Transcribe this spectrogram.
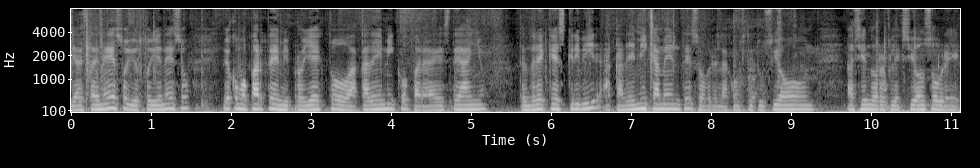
ya está en eso, yo estoy en eso. Yo como parte de mi proyecto académico para este año tendré que escribir académicamente sobre la Constitución, haciendo reflexión sobre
